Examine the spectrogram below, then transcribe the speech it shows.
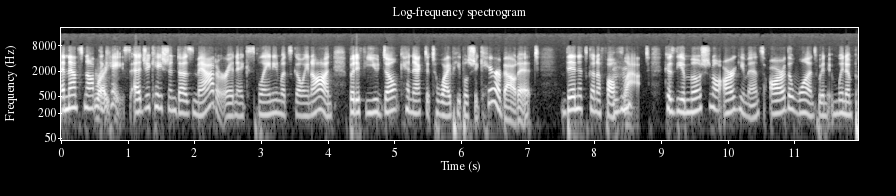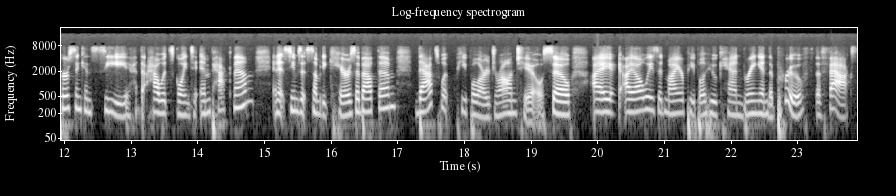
And that's not right. the case. Education does matter in explaining what's going on, but if you don't connect it to why people should care about it, then it's going to fall mm-hmm. flat because the emotional arguments are the ones when when a person can see that how it's going to impact them and it seems that somebody cares about them that's what people are drawn to so i i always admire people who can bring in the proof the facts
